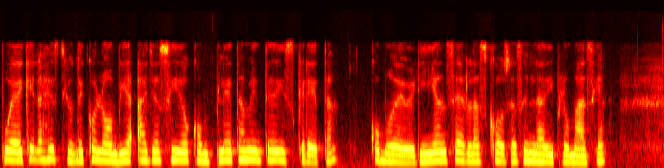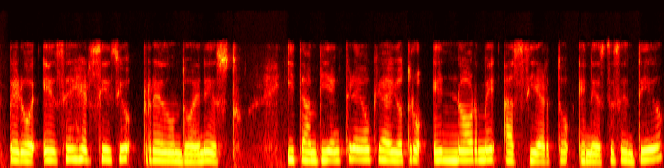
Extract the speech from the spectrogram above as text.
puede que la gestión de Colombia haya sido completamente discreta, como deberían ser las cosas en la diplomacia, pero ese ejercicio redundó en esto. Y también creo que hay otro enorme acierto en este sentido,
